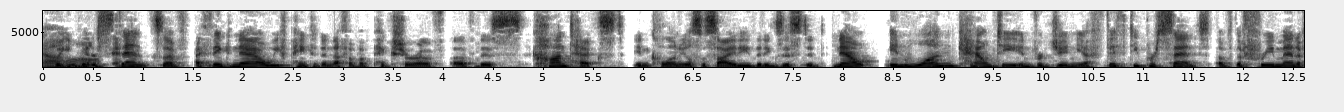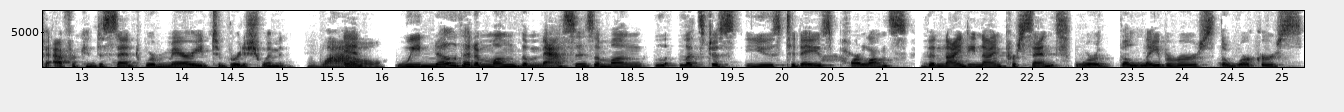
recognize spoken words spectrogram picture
Oh, but you get a oh, okay. sense of, I think now we've painted enough of a picture of, of this context in colonial society that existed. Now, in one county in Virginia, 50% of the free men of African descent were married to British women. Wow. And we know that among the masses, among, let's just use today's parlance, the 99% were the laborers, the workers.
